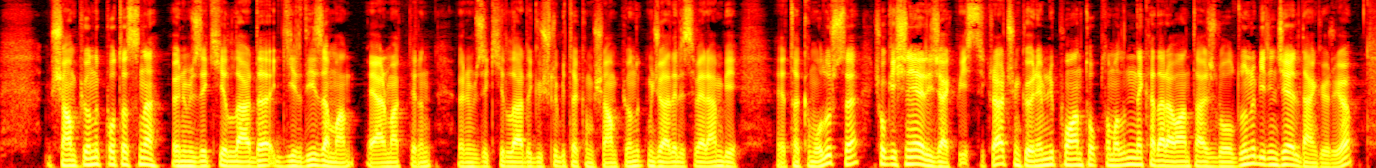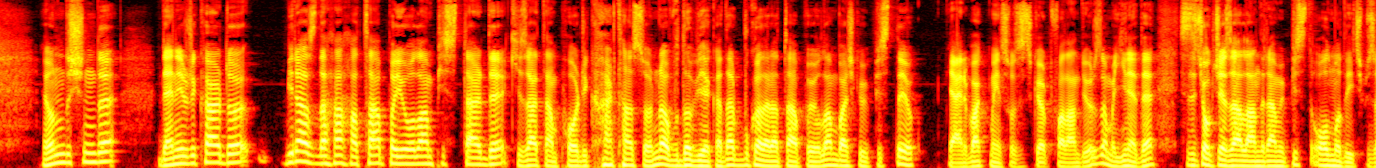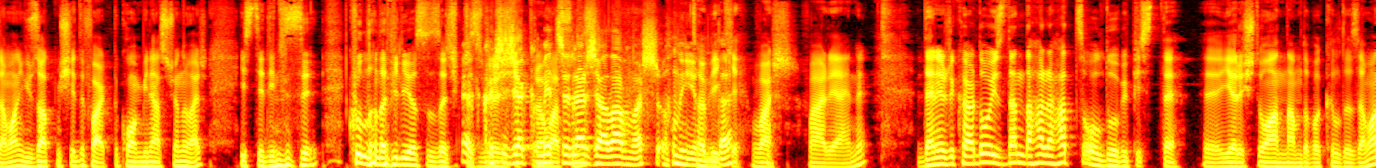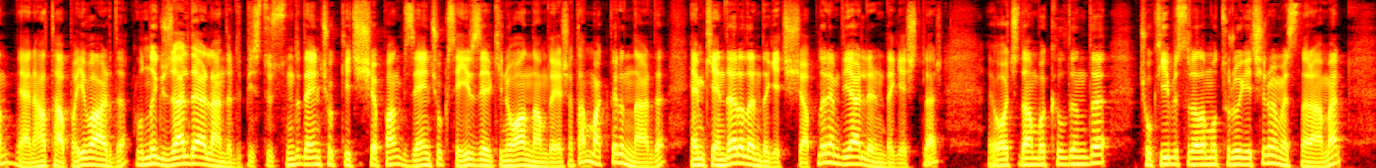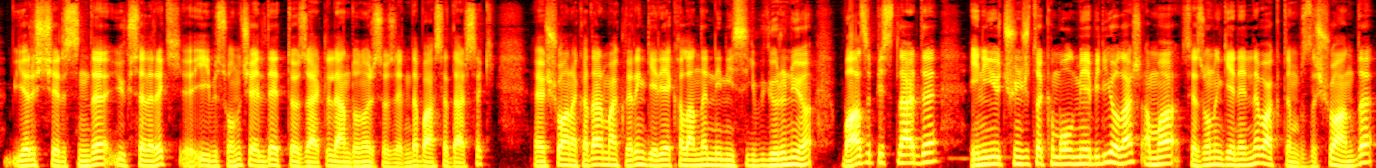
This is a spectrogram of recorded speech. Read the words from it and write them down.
şampiyonluk potasına önümüzdeki yıllarda girdiği zaman eğer McLaren önümüzdeki yıllarda güçlü bir takım şampiyonluk mücadelesi veren bir e, takım olursa çok işine yarayacak bir istikrar. Çünkü önemli puan toplamanın ne kadar avantajlı olduğunu birinci elden görüyor. E, onun dışında Daniel Ricciardo biraz daha hata payı olan pistlerde ki zaten Paul Ricard'dan sonra Abu Dhabi'ye kadar bu kadar hata payı olan başka bir pistte yok. Yani bakmayın sosis körp falan diyoruz ama yine de sizi çok cezalandıran bir pist olmadı hiçbir zaman. 167 farklı kombinasyonu var. İstediğinizi kullanabiliyorsunuz açıkçası. Evet, kaçacak metrelerce alan var onun yanında. Tabii ki var. Var yani. Daniel Ricciardo o yüzden daha rahat olduğu bir pistte e, yarıştı o anlamda bakıldığı zaman. Yani hata payı vardı. Bunu da güzel değerlendirdi. Pist üstünde de en çok geçiş yapan, bize en çok seyir zevkini o anlamda yaşatan McLaren'lardı. Hem kendi aralarında geçiş yaptılar hem diğerlerinde de geçtiler. E, o açıdan bakıldığında çok iyi bir sıralama turu geçirmemesine rağmen yarış içerisinde yükselerek e, iyi bir sonuç elde etti. Özellikle Lando Norris özelinde bahsedersek. E, şu ana kadar McLaren geriye kalanların en iyisi gibi görünüyor. Bazı pistlerde en iyi üçüncü takım olmayabiliyorlar ama sezonun geneline baktığımızda şu anda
